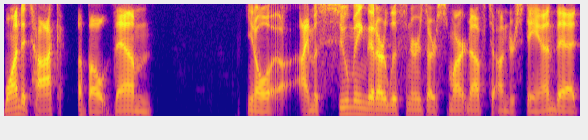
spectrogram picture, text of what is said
wanted to talk about them you know, uh, I'm assuming that our listeners are smart enough to understand that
